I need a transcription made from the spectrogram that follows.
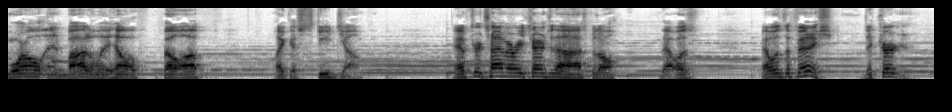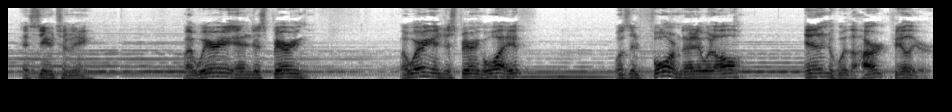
moral and bodily health fell off like a ski jump. After a time, I returned to the hospital. That was that was the finish, the curtain. It seemed to me. My weary and despairing my weary and despairing wife was informed that it would all end with a heart failure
